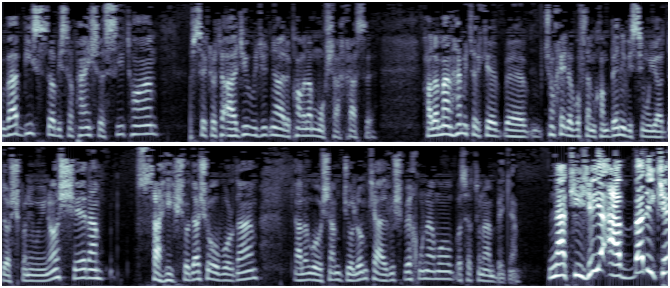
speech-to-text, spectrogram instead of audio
و 20 تا 25 تا 30 تا هم سکرت عجیب وجود نداره. کاملا مشخصه. حالا من همینطور که چون خیلی گفتم می‌خوام بنویسیم و یادداشت کنیم و اینا شعرم صحیح شده شو آوردم. الان گوشم جلوم که از روش بخونم و واسهتونم بگم. نتیجه اولی که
